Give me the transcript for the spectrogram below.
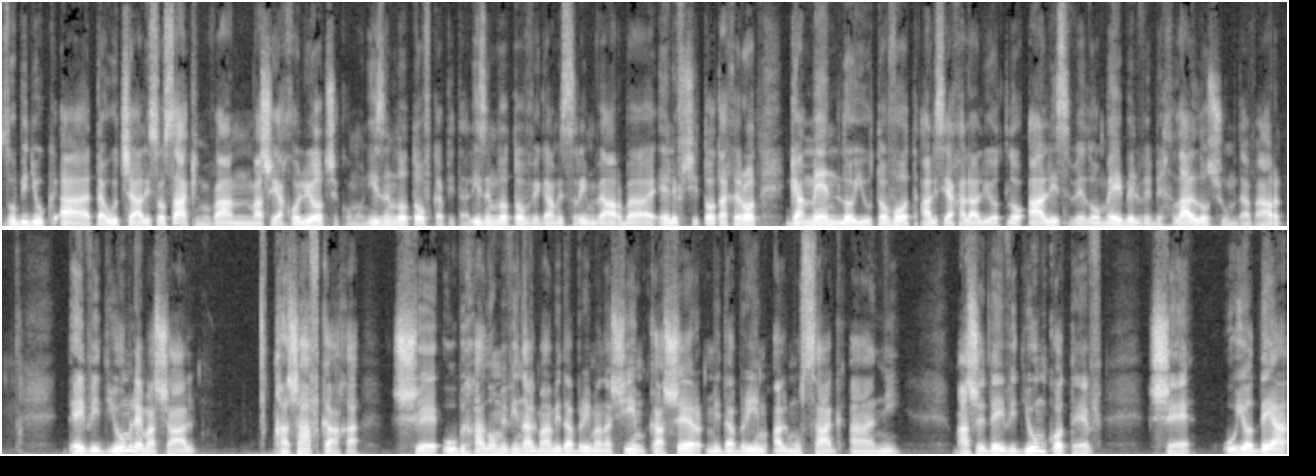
זו בדיוק הטעות שאליס עושה, כמובן מה שיכול להיות שקומוניזם לא טוב, קפיטליזם לא טוב, וגם 24 אלף שיטות אחרות, גם הן לא יהיו טובות. אליס יכלה להיות לא אליס ולא מייבל ובכלל לא שום דבר. דיוויד יום למשל, חשב ככה, שהוא בכלל לא מבין על מה מדברים אנשים כאשר מדברים על מושג האני. מה שדייוויד יום כותב, שהוא יודע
